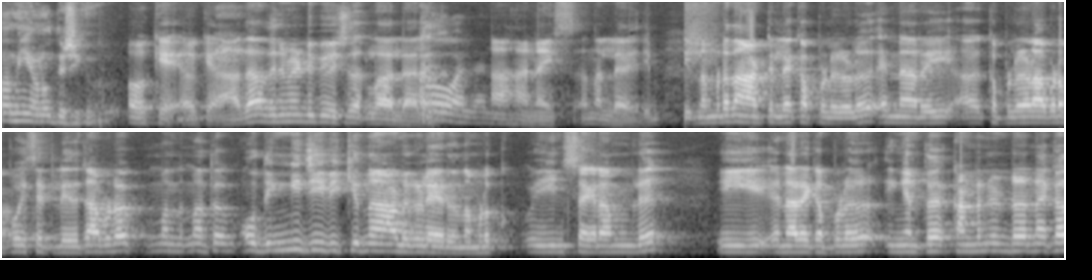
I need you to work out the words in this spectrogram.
മമ്മിയാണ് ഉദ്ദേശിക്കുന്നത്. Okay okay. അത് അതിനു വേണ്ടി ഉപയോഗിച്ചിട്ടുള്ളതല്ല അല്ലേ ഓ, അല്ല, ആഹാ നൈസ് നല്ല കാര്യം. നമ്മുടെ നാട്ടിലെ കപ്പിളുകൾ എൻ ആർ ഐ കപ്പിളുകൾ അവിടെ പോയി സെറ്റിൽ ചെയ്തിട്ട് അവിടെ ഒതുങ്ങി ജീവിക്കുന്ന ആളുകളായിരുന്നു നമ്മൾ ഈ ഇൻസ്റ്റാഗ്രാമിൽ ഈ എൻ ആർ ഐ കപ്പിൾ ഇങ്ങനത്തെ കണ്ടന്റ് ഉണ്ടെന്നൊക്കെ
